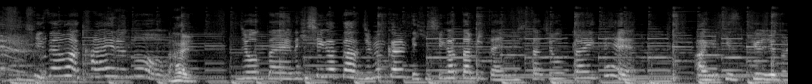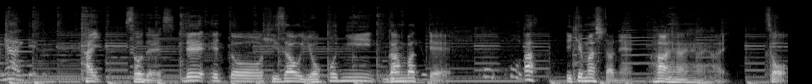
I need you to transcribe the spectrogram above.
膝はカエルのはい。状態でひし形自分から見てひし形みたいにした状態で上げ90度に上げる。はいそうです。でえっと膝を横に頑張ってこうこうですあいけましたね。はいはいはいはい。そ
